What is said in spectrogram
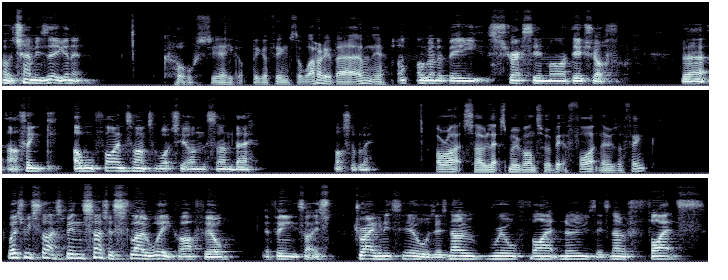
Oh, Champions League, isn't it? Of course, yeah. You got bigger things to worry about, haven't you? I'm, I'm going to be stressing my dish off. But I think I will find time to watch it on the Sunday, possibly. All right, so let's move on to a bit of fight news. I think. Where should we start? It's been such a slow week, I feel. I think it's like it's dragging its heels. There's no real fight news. There's no fights.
